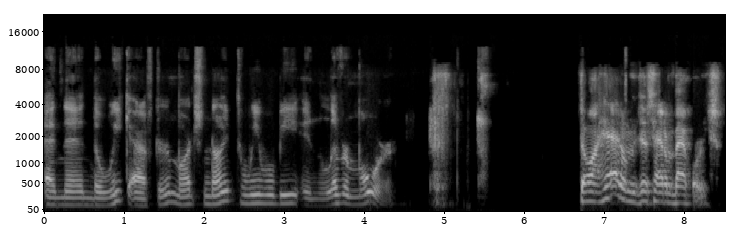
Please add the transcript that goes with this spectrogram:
And then the week after, March 9th, we will be in Livermore. So I had them, just had them backwards.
